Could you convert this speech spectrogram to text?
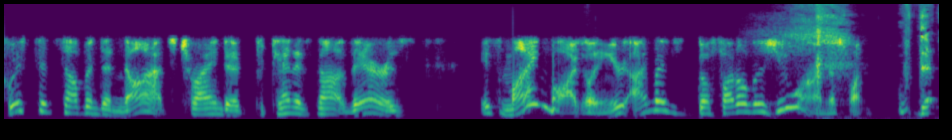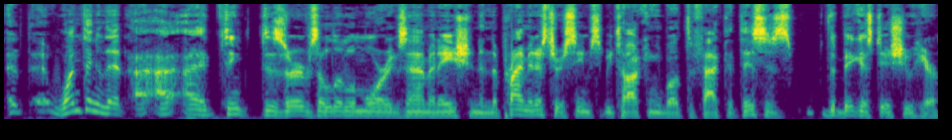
twist itself into knots, trying to pretend it's not there, is it's mind-boggling. I'm as befuddled as you are on this one. The, uh, one thing that I, I, think deserves a little more examination, and the prime minister seems to be talking about the fact that this is the biggest issue here.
